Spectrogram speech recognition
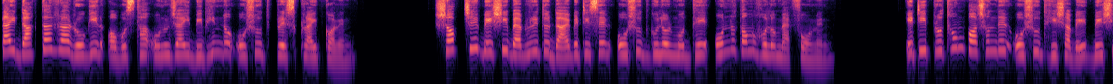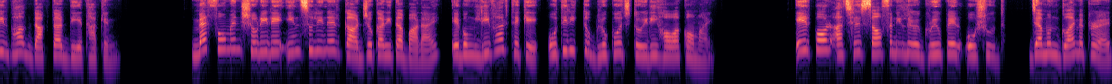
তাই ডাক্তাররা রোগীর অবস্থা অনুযায়ী বিভিন্ন ওষুধ প্রেসক্রাইব করেন। সবচেয়ে বেশি ব্যবহৃত ডায়াবেটিসের ওষুধগুলোর মধ্যে অন্যতম হল ম্যাটফোর্মেন এটি প্রথম পছন্দের ওষুধ হিসাবে বেশিরভাগ ডাক্তার দিয়ে থাকেন। ম্যাটফোর্মেন শরীরে ইনসুলিনের কার্যকারিতা বাড়ায় এবং লিভার থেকে অতিরিক্ত গ্লুকোজ তৈরি হওয়া কমায়। এরপর আছে সালফানিলির গ্রুপের ওষুধ, যেমন গ্লাইমেপারাইড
